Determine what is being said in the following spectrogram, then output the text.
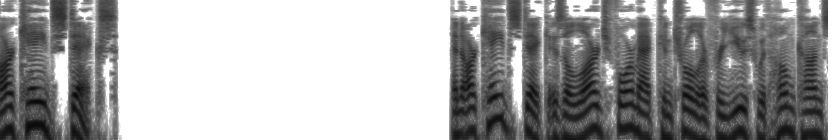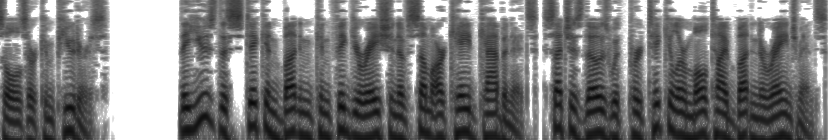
Arcade sticks An arcade stick is a large format controller for use with home consoles or computers. They use the stick and button configuration of some arcade cabinets, such as those with particular multi-button arrangements.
